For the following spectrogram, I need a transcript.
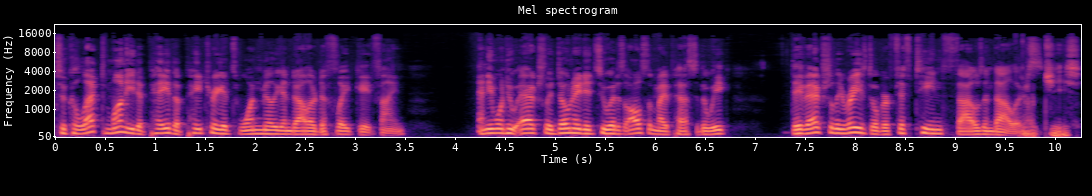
to collect money to pay the Patriots $1 million Deflategate fine. Anyone who actually donated to it is also my pest of the week. They've actually raised over $15,000. Oh, jeez.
